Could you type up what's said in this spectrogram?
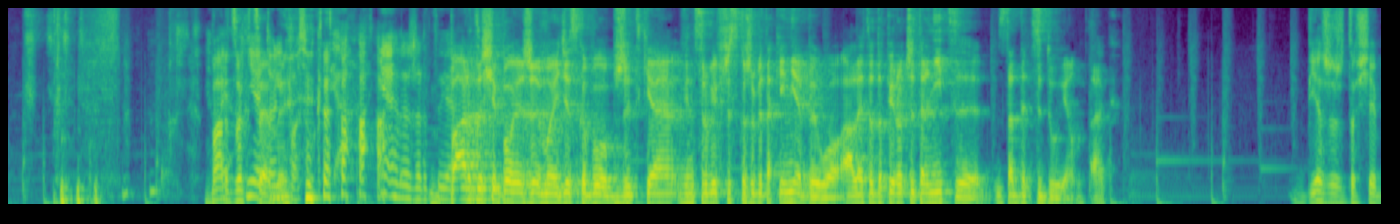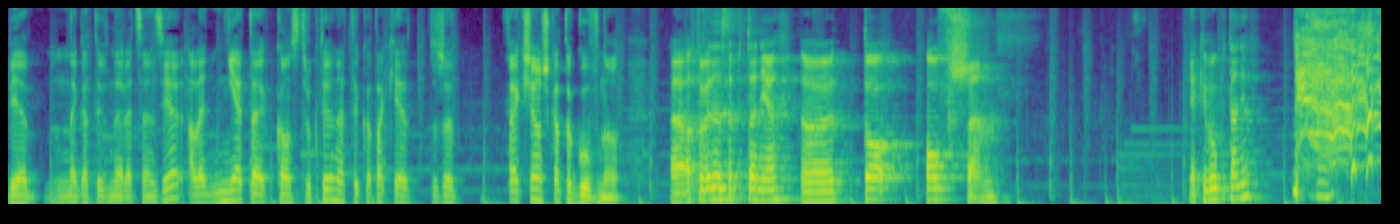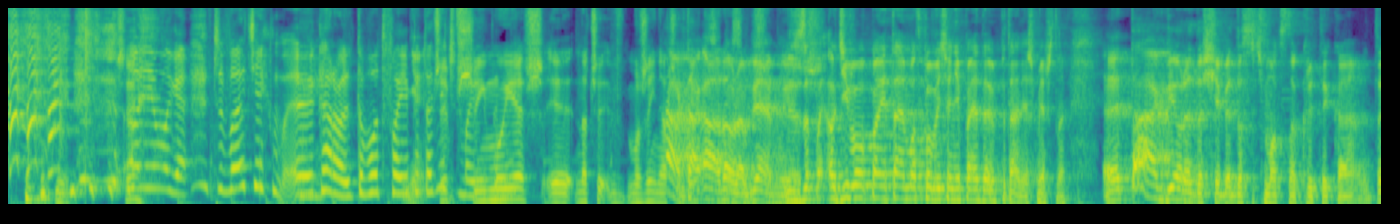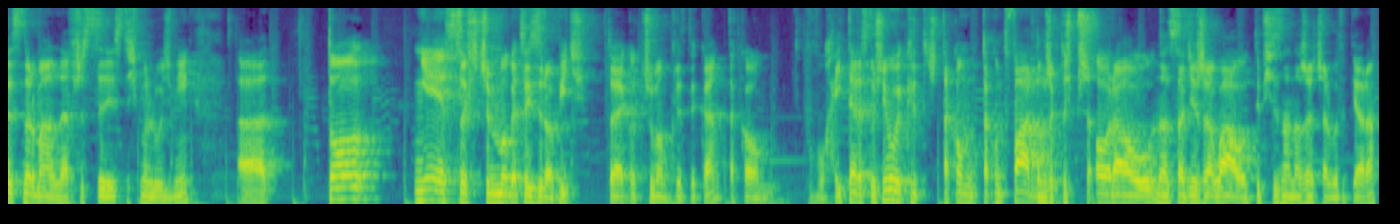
Bardzo Nie, to chcemy. liposukcja. Nie, no żartuję. Bardzo się boję, że moje dziecko było brzydkie, więc robię wszystko, żeby takie nie było, ale to dopiero czytelnicy zadecydują, tak? Bierzesz do siebie negatywne recenzje, ale nie te konstruktywne, tylko takie, że twoja książka to gówno. E, Odpowiadając na pytanie, e, to owszem. Jakie było pytanie? O nie mogę. Czy Wojciech, e, Karol, to było twoje Nie, pytanie? Czy czy moje przyjmujesz, y, znaczy może inaczej. Tak, tak, a dobra, wiem. przyjmujesz? O dziwo pamiętałem odpowiedź, a nie pamiętałem pytania, śmieszne. E, tak, biorę do siebie dosyć mocno krytykę. To jest normalne, wszyscy jesteśmy ludźmi. E, to nie jest coś, z czym mogę coś zrobić. To jak odczuwam krytykę, taką hejterską, już nie mówię krytycz, taką, taką twardą, że ktoś przeorał na zasadzie, że wow, typ się zna na rzeczy albo typiara.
